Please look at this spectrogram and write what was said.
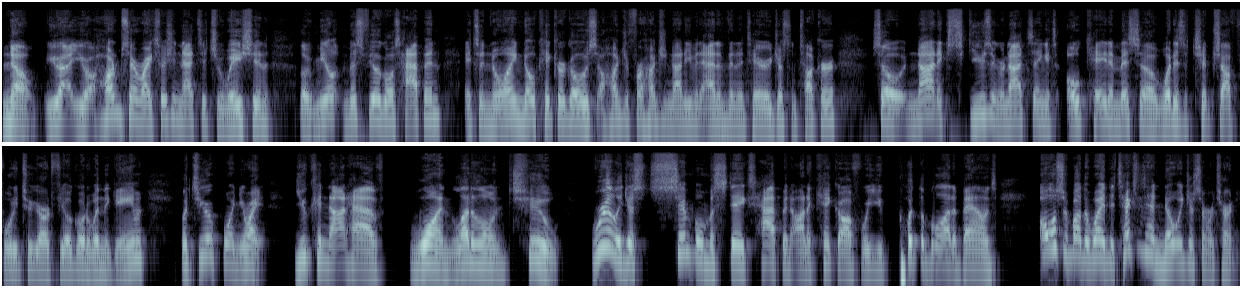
No, you you're 100 percent right, especially in that situation. Look, missed field goals happen. It's annoying. No kicker goes 100 for 100. Not even Adam Vinatieri or Justin Tucker. So, not excusing or not saying it's okay to miss a what is a chip shot 42 yard field goal to win the game. But to your point, you're right. You cannot have one, let alone two, really just simple mistakes happen on a kickoff where you put the ball out of bounds. Also, by the way, the Texans had no interest in returning.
